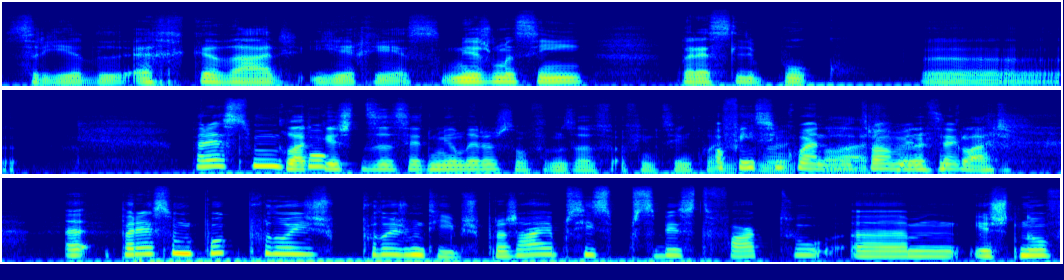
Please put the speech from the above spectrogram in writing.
seria de arrecadar IRS. Mesmo assim, parece-lhe pouco. Uh... Parece-me Claro pouco... que estes 17 mil euros são famosos ao, fim de 5 anos. Ao fim de 5 é? anos, claro. naturalmente. Claro. Uh, Parece-me pouco por dois, por dois motivos. Para já é preciso perceber se de facto um, este novo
